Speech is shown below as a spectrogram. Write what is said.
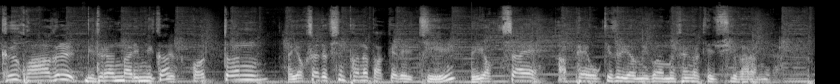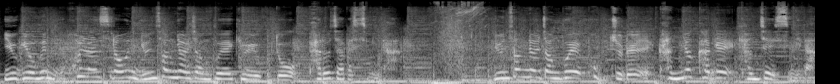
그 과학을 믿으란 말입니까? 어떤 역사적 심판을 받게 될지 역사의 앞에 옷깃을 여미고 한번 생각해 주시기 바랍니다. 유기용은 혼란스러운 윤석열 정부의 교육도 바로잡았습니다. 윤석열 정부의 폭주를 강력하게 견제했습니다.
